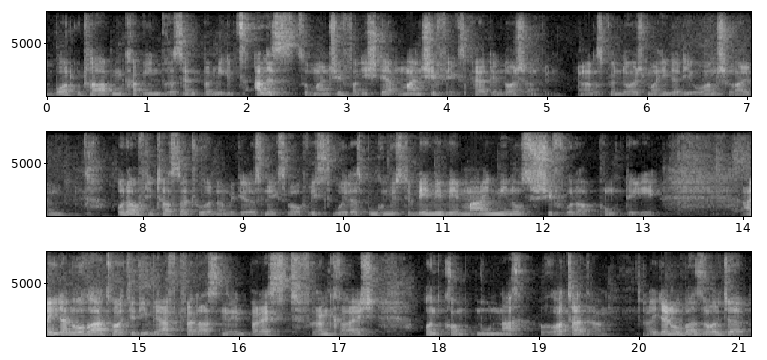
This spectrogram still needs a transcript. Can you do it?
Bordguthaben, Kabinenpräsent, bei mir gibt es alles zu meinem Schiff, weil ich der Mein Schiff-Experte in Deutschland bin. Ja, das könnt ihr euch mal hinter die Ohren schreiben oder auf die Tastatur, damit ihr das nächste Mal auch wisst, wo ihr das buchen müsst. www.mein-schiffurlaub.de Aida Nova hat heute die Werft verlassen in Brest, Frankreich und kommt nun nach Rotterdam. Aida Nova sollte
